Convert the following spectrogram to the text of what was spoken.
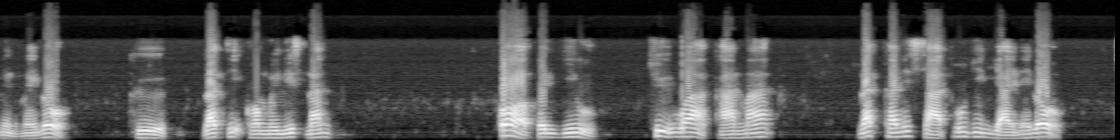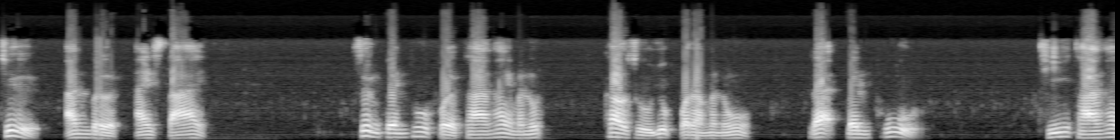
หนึ่งในโลก คือลัทธิคอมมิวนิสต์นั้น ก็เป็นยิวชื่อว่าคาร์มาร์ก นักคณิตศาสตร์ผู้ยิ่งใหญ่ในโลก ชื่ออันเบิร์ตไอน์สไตน์ซึ่งเป็นผู้เปิดทางให้มนุษย์เข้าสู่ยุคปรมาณูและเป็นผู้ชี้ทางให้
